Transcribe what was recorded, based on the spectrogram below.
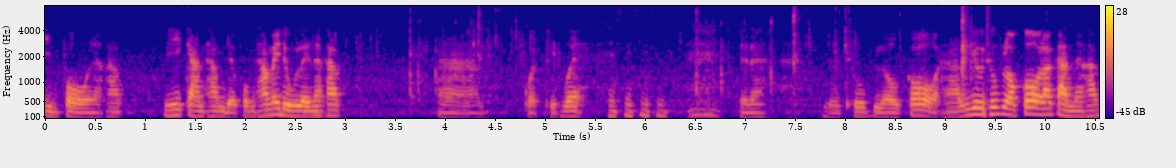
อินโฟนะครับ วิธีการทำเดี๋ยวผมทำให้ดูเลยนะครับ กดผิดเว้ย เดี๋ยวนะ YouTube โลโก้หา YouTube โลโก้แล้วกันนะครับ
